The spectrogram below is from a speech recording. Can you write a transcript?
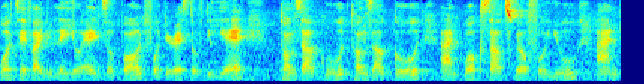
whatever you lay your hands upon for the rest of the year turns out good, turns out good, and works out well for you. And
